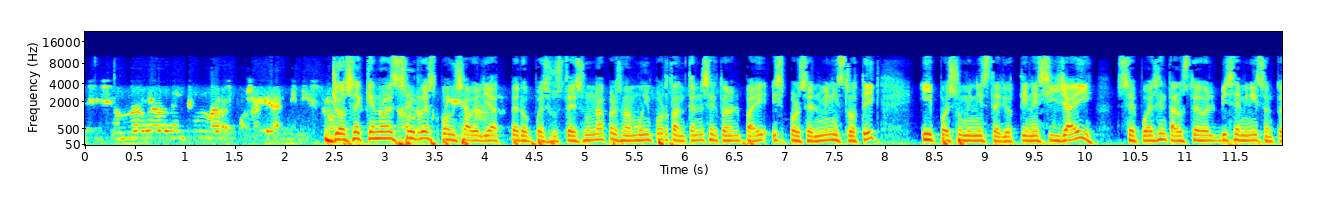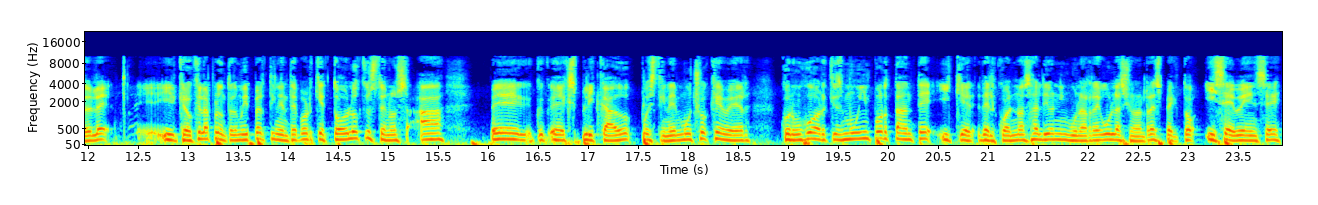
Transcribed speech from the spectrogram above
decisión no es realmente una responsabilidad del ministro. Yo sé que no es su responsabilidad, pero pues usted es una persona muy importante en el sector del país por ser el ministro TIC y pues su ministerio tiene silla ahí. Se puede sentar usted o el viceministro. Entonces, le, y creo que la pregunta es muy pertinente porque todo lo que usted nos ha eh, explicado pues tiene mucho que ver con un jugador que es muy importante y que del cual no ha salido ninguna regulación al respecto y se vence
